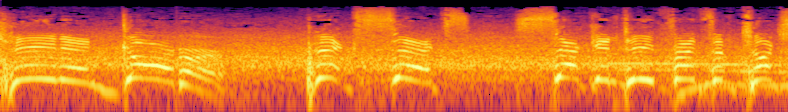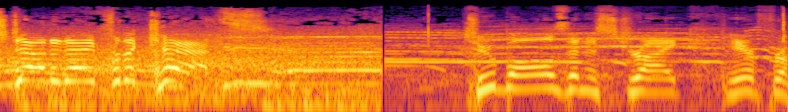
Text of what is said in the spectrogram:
Keenan Garber Pick six. Second defensive touchdown today for the Cats. Two balls and a strike here from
